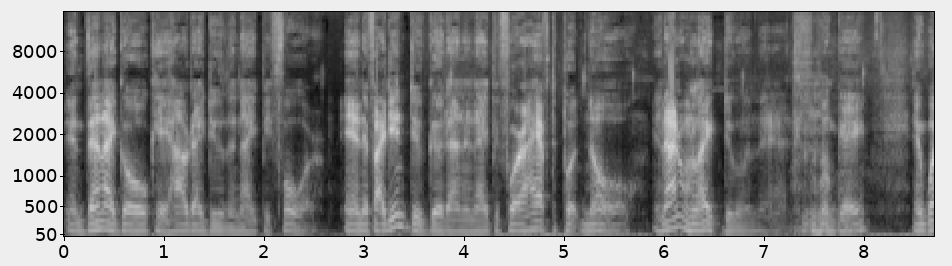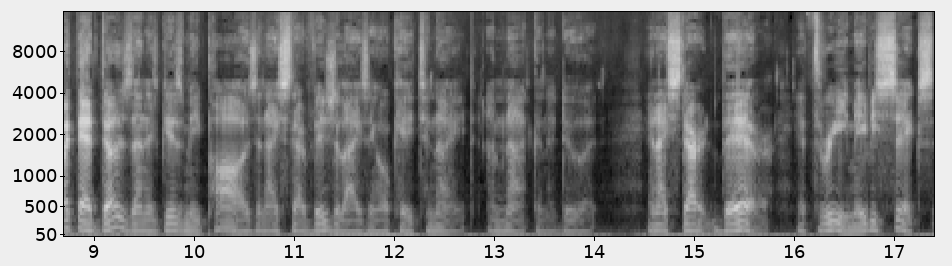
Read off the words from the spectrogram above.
And then I go, okay, how'd I do the night before? And if I didn't do good on the night before, I have to put no. And I don't like doing that. okay. And what that does then is gives me pause and I start visualizing, okay, tonight I'm not going to do it and I start there at three, maybe six.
